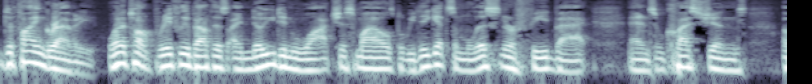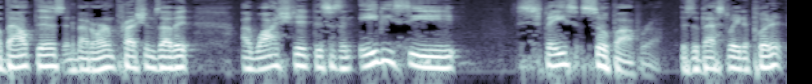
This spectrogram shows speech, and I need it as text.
Defying Gravity. want to talk briefly about this. I know you didn't watch this, Miles, but we did get some listener feedback and some questions about this and about our impressions of it. I watched it. This is an ABC space soap opera. Is the best way to put it.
